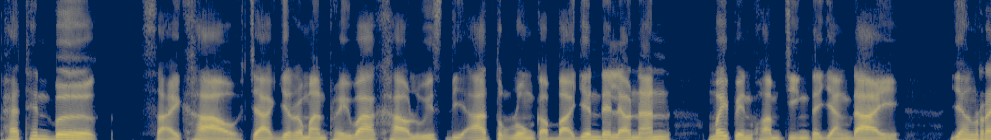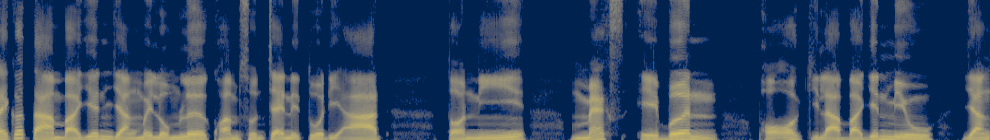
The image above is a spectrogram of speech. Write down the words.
แพทเทนเบิร์ก สายข่าวจากเยอรมันเผยว่าข่าวลุยส์ดีอาร์ตตกลงกับบาเยนได้แล้วนั้น ไม่เป็นความจริงแต่อย่างใด อย่างไรก็ตามบาเยนยังไม่ล้มเลิกความสนใจในตัวดีอาร์ต ตอนนี้แม็กซ์ เอเบิล พออกีฬาบาเยนมิวยัง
